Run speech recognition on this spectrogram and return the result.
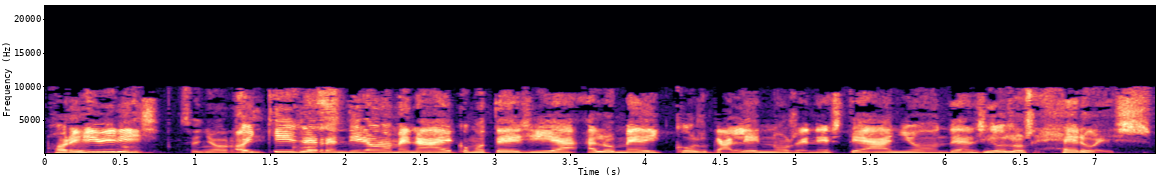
Jorge Ibiris, Señor. hoy sí, quise rendir un homenaje, como te decía, a los médicos galenos en este año donde han sido los héroes.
